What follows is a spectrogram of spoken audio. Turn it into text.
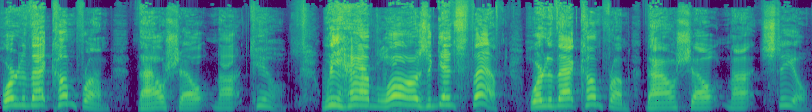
Where did that come from? Thou shalt not kill. We have laws against theft. Where did that come from? Thou shalt not steal.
